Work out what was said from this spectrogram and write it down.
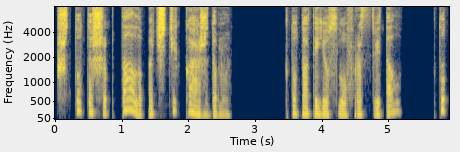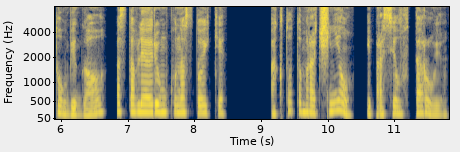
что-то шептала почти каждому. Кто-то от ее слов расцветал, кто-то убегал, оставляя рюмку на стойке, а кто-то мрачнел и просил вторую.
